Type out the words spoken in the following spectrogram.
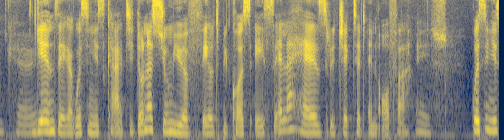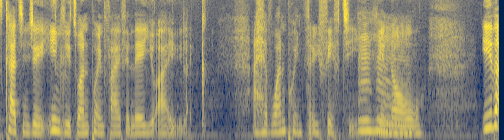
Okay. Kwesinye isikhathi. Don't assume you have failed because a seller has rejected an offer. Eish. kwesinye isikhathi nje indlu it's 1.5 and there you are you're like i have 1.350 you Mhm. know either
